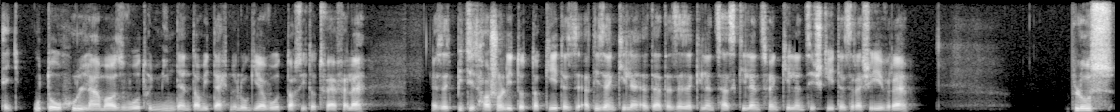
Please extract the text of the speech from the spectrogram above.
egy utó hulláma az volt, hogy mindent, ami technológia volt, taszított felfele. Ez egy picit hasonlított a, 2000, a 19, tehát az 1999 és 2000-es évre, plusz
